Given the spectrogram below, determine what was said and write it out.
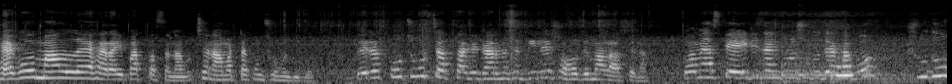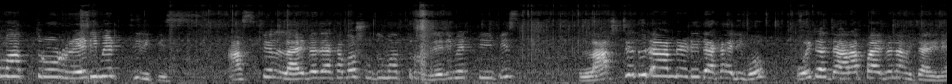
হ্যাঁ গো, মাল হেরাই পারতাছে না, বুঝছেন? আমারটা কোন সময় দিব? তো এটার প্রচুর চাপ থাকে, গার্মেন্টসে দিলে সহজে মাল আসে না। তো আমি আজকে এই ডিজাইনগুলো শুধু দেখাবো, শুধুমাত্র রেডিমেড থ্রি পিস আজকের লাইভে দেখাবো, শুধুমাত্র রেডিমেড থ্রি পিস লাস্টে দুটো আনরেডি দেখাই দিব, ওইটা যারা পাইবেন, আমি জানি না।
